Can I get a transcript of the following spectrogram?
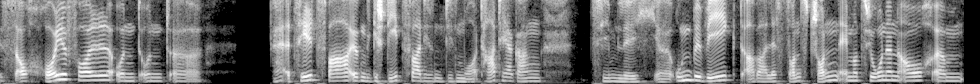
ist auch reuevoll und, und äh, erzählt zwar, irgendwie gesteht zwar diesen, diesen Tathergang ziemlich äh, unbewegt, aber lässt sonst schon Emotionen auch ähm,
